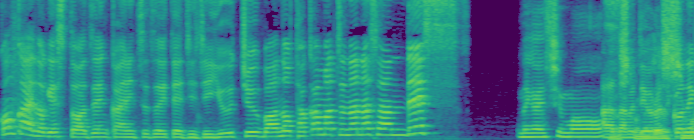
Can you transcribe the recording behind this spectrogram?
今回のゲストは前回に続いて時事 YouTuber の高松菜奈さんです。お願いします。改めてよろしくお願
